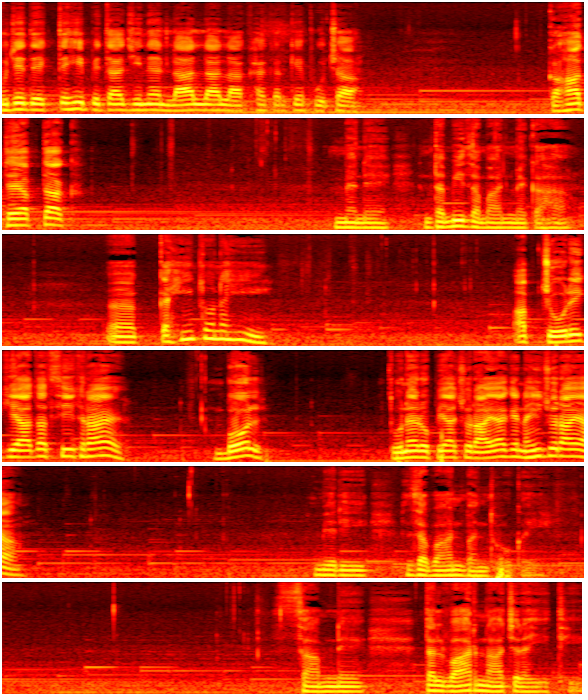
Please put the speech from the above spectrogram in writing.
मुझे देखते ही पिताजी ने लाल लाल आखा करके पूछा कहाँ थे अब तक? मैंने दबी जबान में कहा आ, कहीं तो नहीं। अब चोरी की आदत सीख रहा है? बोल तूने रुपया चुराया कि नहीं चुराया? मेरी जबान बंद हो गई। सामने तलवार नाच रही थी।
